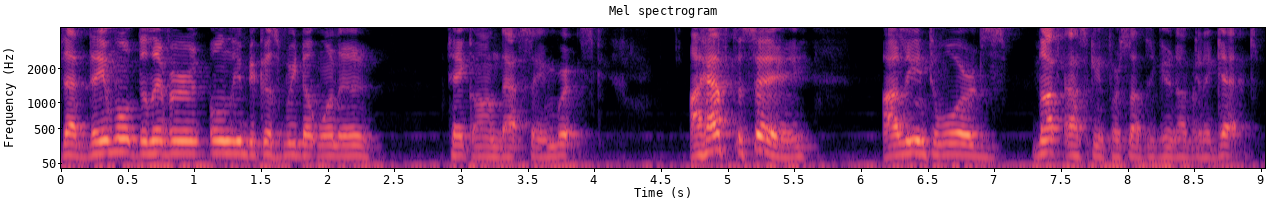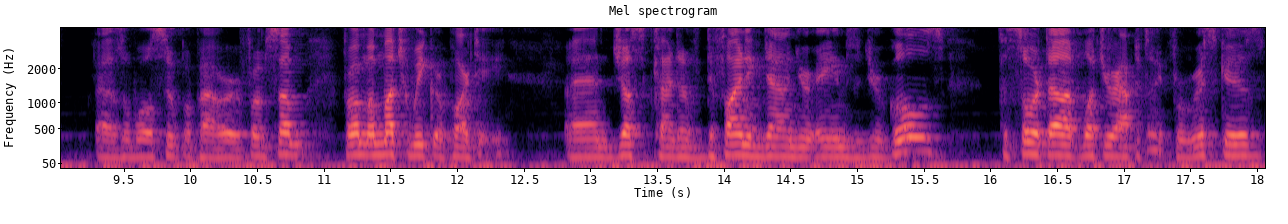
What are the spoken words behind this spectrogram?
that they won't deliver only because we don't want to take on that same risk. I have to say, I lean towards not asking for something you're not going to get as a world superpower from some from a much weaker party, and just kind of defining down your aims and your goals to sort out what your appetite for risk is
